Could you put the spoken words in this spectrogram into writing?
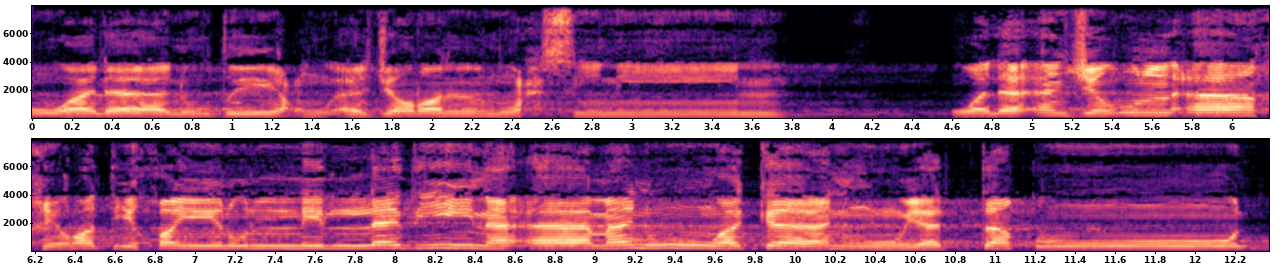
ولا نضيع أجر المحسنين. ولأجر الآخرة خير للذين آمنوا وكانوا يتقون.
